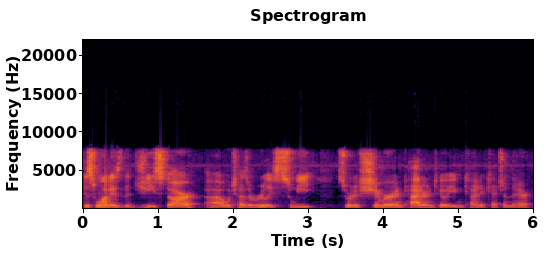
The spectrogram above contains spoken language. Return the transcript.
This one is the G Star, uh, which has a really sweet sort of shimmer and pattern to it. You can kind of catch in there.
